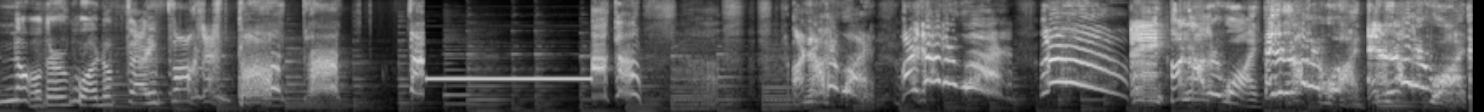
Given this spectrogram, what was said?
Another one of Fatty Fox's! Another one! Another one! Ah! And another one! And another one! And another one!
